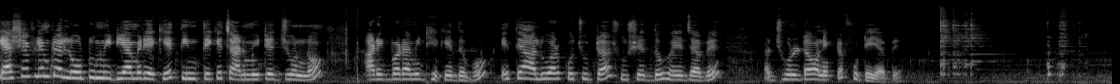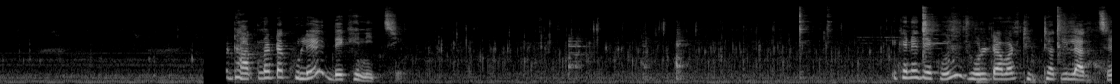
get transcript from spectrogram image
গ্যাসের ফ্লেমটা লো টু মিডিয়ামে রেখে তিন থেকে চার মিনিটের জন্য আরেকবার আমি ঢেকে দেব। এতে আলু আর কচুটা সুসেদ্ধ হয়ে যাবে আর ঝোলটা অনেকটা ফুটে যাবে। ঢাকনাটা খুলে দেখে নিচ্ছি। এখানে দেখুন, ঝোলটা আমার ঠিকঠাকই লাগছে।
